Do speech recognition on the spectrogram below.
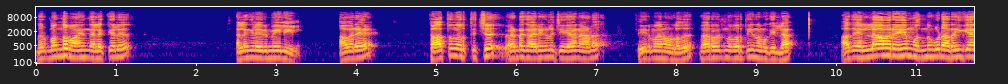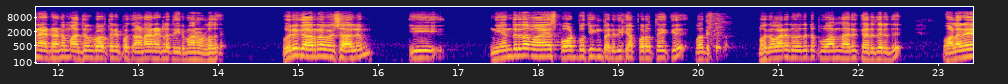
നിർബന്ധമായും നിലയ്ക്കൽ അല്ലെങ്കിൽ എരുമേലിയിൽ അവരെ കാത്തു നിർത്തിച്ച് വേണ്ട കാര്യങ്ങൾ ചെയ്യാനാണ് തീരുമാനമുള്ളത്. വേറെ ഒരു നിവൃത്തിയും നമുക്കില്ല. അത് എല്ലാവരെയും ഒന്നുകൂടെ അറിയിക്കാനായിട്ടാണ് മാധ്യമപ്രവർത്തകർ ഇപ്പോൾ കാണാനായിട്ടുള്ള തീരുമാനമുള്ളത്. ഒരു കാരണവശാലും ഈ നിയന്ത്രിതമായ സ്പോട്ട് ബുക്കിംഗ് പരിധിക്ക് അപ്പുറത്തേക്ക് ഭഗവാനെ തൊഴുതിട്ട് പോകാമെന്ന് ആരും കരുതരുത്. വളരെ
